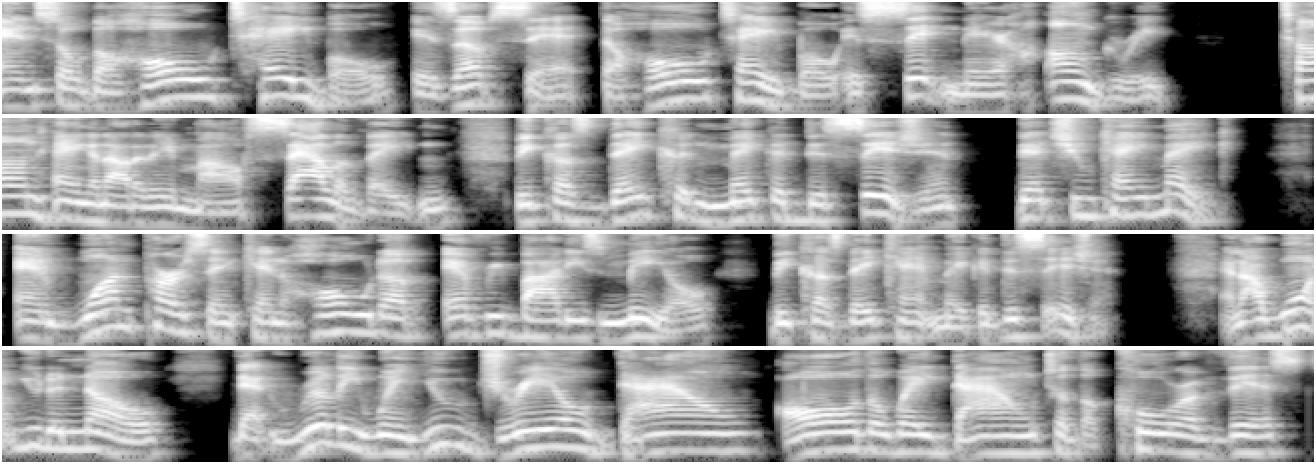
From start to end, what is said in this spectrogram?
And so the whole table is upset. The whole table is sitting there hungry, tongue hanging out of their mouth, salivating because they couldn't make a decision that you can't make and one person can hold up everybody's meal because they can't make a decision. And I want you to know that really, when you drill down all the way down to the core of this,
